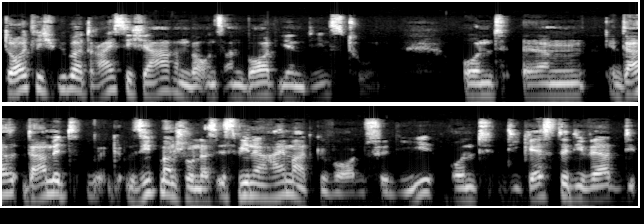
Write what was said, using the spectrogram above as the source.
deutlich über 30 Jahren bei uns an Bord ihren Dienst tun. Und ähm, da, damit sieht man schon, das ist wie eine Heimat geworden für die. Und die Gäste, die, werden, die,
